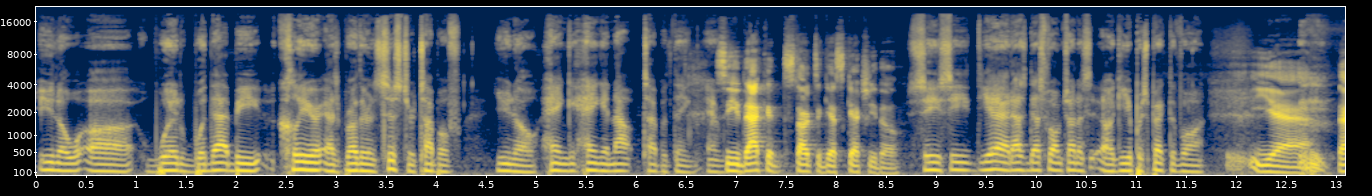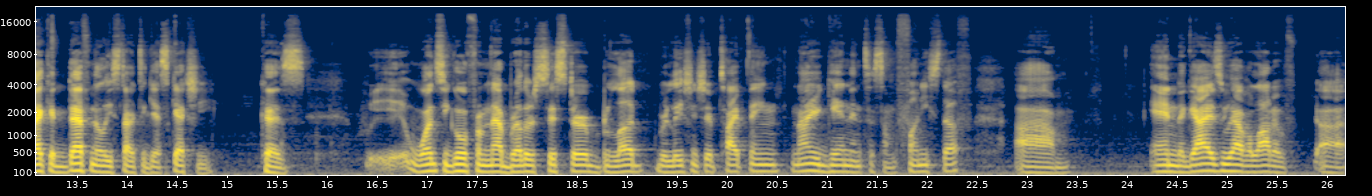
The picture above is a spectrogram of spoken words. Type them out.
you know uh would would that be clear as brother and sister type of you know, hang, hanging out type of thing. And see, that could start to get sketchy though. See, see, yeah, that's that's what I'm trying to uh, give you perspective on. Yeah, that could definitely start to get sketchy, because once you go from that brother sister blood relationship type thing, now you're getting into some funny stuff. Um, and the guys who have a lot of uh,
